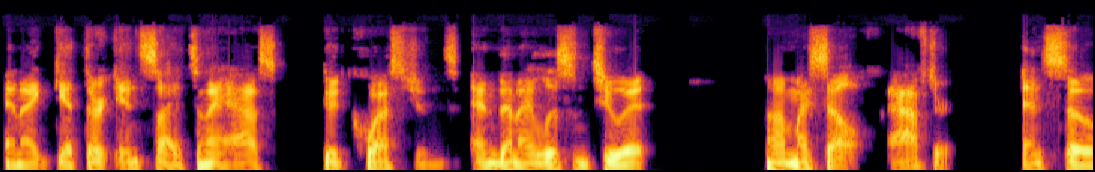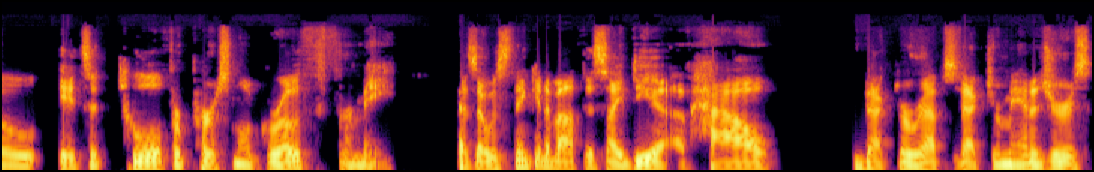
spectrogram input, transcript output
and I get their insights and I ask good questions and then I listen to it uh, myself after. And so it's a tool for personal growth for me. As I was thinking about this idea of how vector reps, vector managers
